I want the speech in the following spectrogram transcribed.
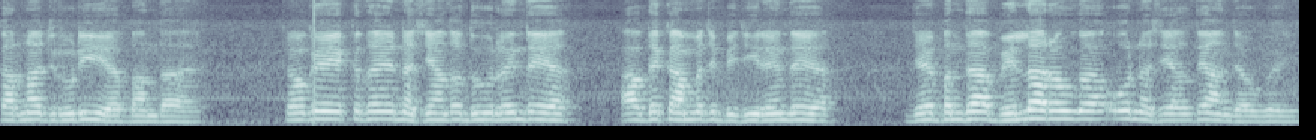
ਕਰਨਾ ਜ਼ਰੂਰੀ ਆ ਬੰਦਾ ਹੈ। ਕਿਉਂਕਿ ਇੱਕ ਤਾਂ ਇਹ ਨਸ਼ਿਆਂ ਤੋਂ ਦੂਰ ਰਹਿੰਦੇ ਆ, ਆਪਦੇ ਕੰਮ 'ਚ ਬਿਜ਼ੀ ਰਹਿੰਦੇ ਆ। ਜੇ ਬੰਦਾ ਵਿਹਲਾ ਰਹੂਗਾ ਉਹ ਨਸ਼ੇ ਵੱਲ ਧਿਆਨ ਜਾਊਗਾ ਜੀ।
